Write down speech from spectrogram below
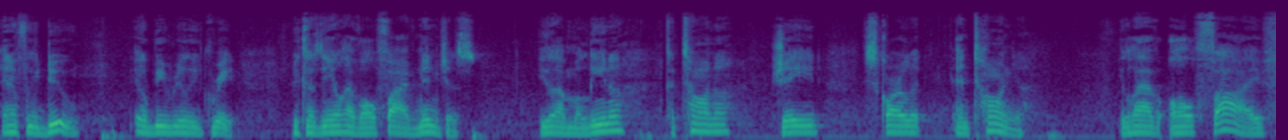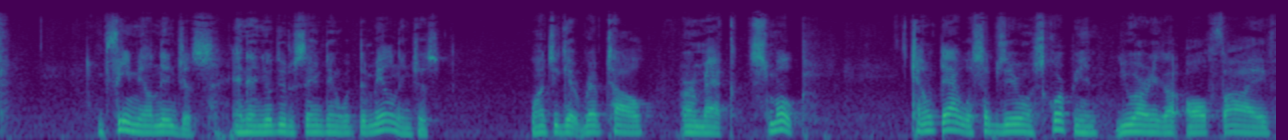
And if we do, it'll be really great because then you'll have all five ninjas. You'll have Mileena, Kitana, Jade, Scarlet, and Tanya. You'll have all five female ninjas, and then you'll do the same thing with the male ninjas. Once you get Reptile, Ermac, Smoke, count that with Sub Zero and Scorpion, you already got all five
